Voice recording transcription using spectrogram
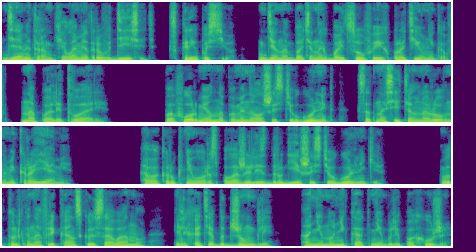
диаметром километров 10 с крепостью, где на батиных бойцов и их противников напали твари. По форме он напоминал шестиугольник с относительно ровными краями. А вокруг него расположились другие шестиугольники. Вот только на африканскую саванну или хотя бы джунгли они ну никак не были похожи.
